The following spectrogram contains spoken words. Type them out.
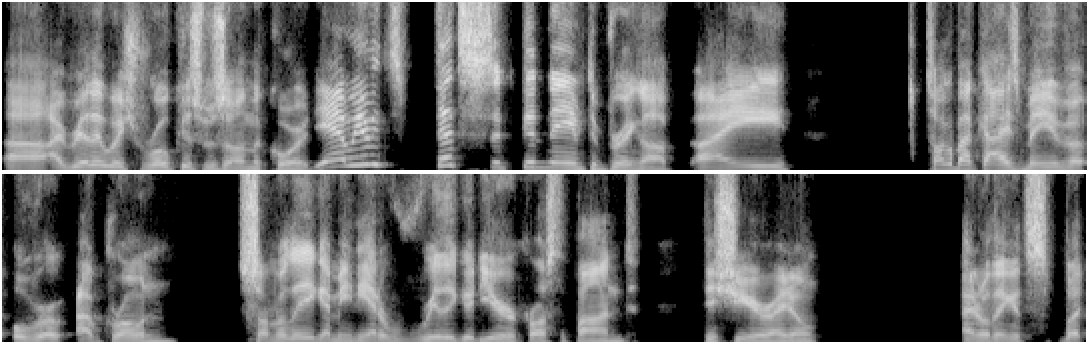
Uh, I really wish Rokas was on the court. Yeah, we haven't. That's a good name to bring up. I talk about guys may have over outgrown summer league. I mean, he had a really good year across the pond this year. I don't. I don't think it's, but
